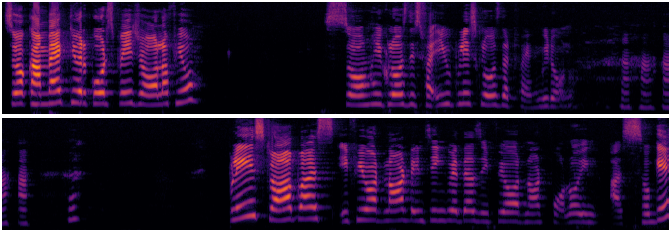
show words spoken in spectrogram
So come back to your course page all of you. So you close this file. You please close that file. We don't know. please stop us if you are not in sync with us, if you are not following us. Okay.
